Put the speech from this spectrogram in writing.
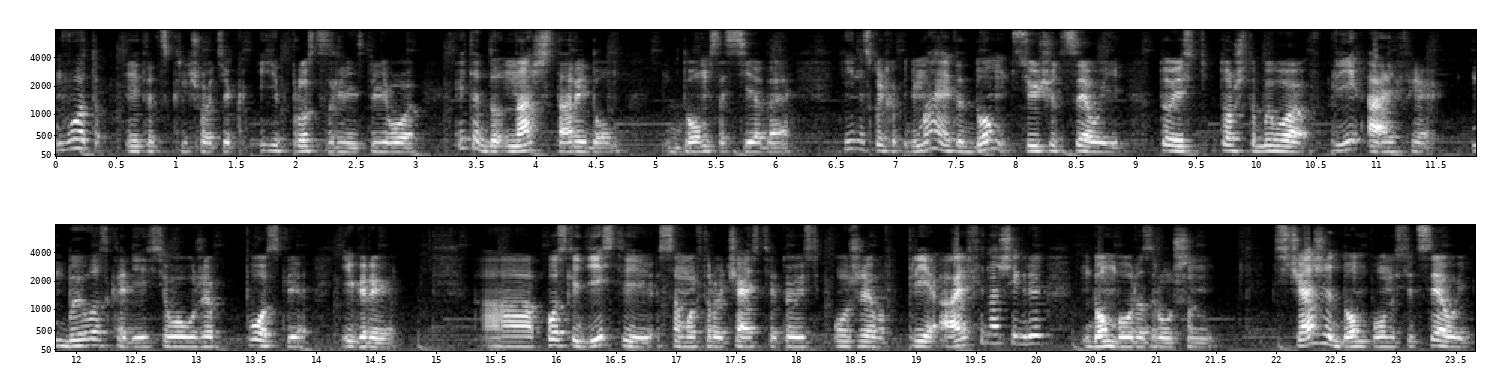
Вот этот скриншотик, и просто взгляните на него. Это наш старый дом, дом соседа. И, насколько я понимаю, этот дом все еще целый. То есть, то, что было в при-альфе, было, скорее всего, уже после игры. А после действий самой второй части, то есть уже в при-альфе нашей игры, дом был разрушен. Сейчас же дом полностью целый.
